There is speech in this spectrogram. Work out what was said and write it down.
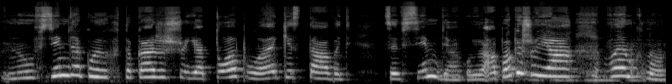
Ну, всім дякую, хто каже, що я топ, лайки ставить. Це всім дякую. А поки що я вимкну.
